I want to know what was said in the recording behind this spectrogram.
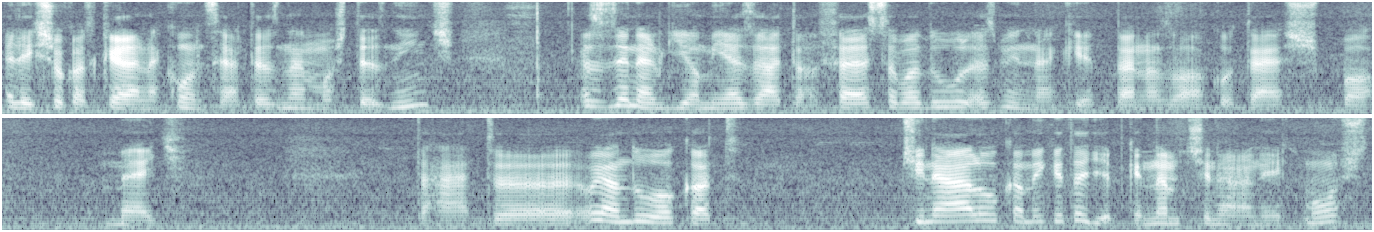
elég sokat kellene koncerteznem, most ez nincs, ez az energia, ami ezáltal felszabadul, ez mindenképpen az alkotásba megy. Tehát ö, olyan dolgokat csinálok, amiket egyébként nem csinálnék most.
